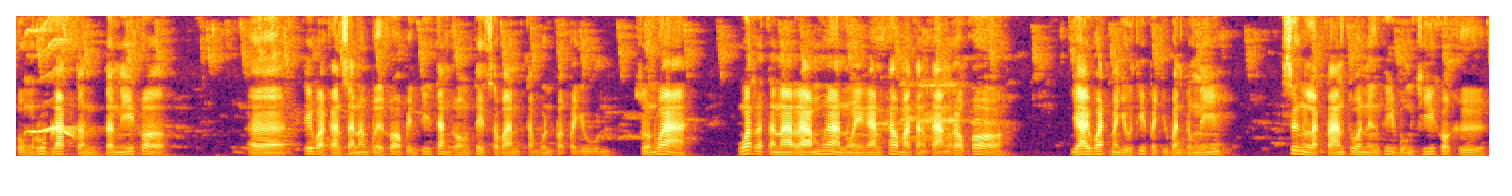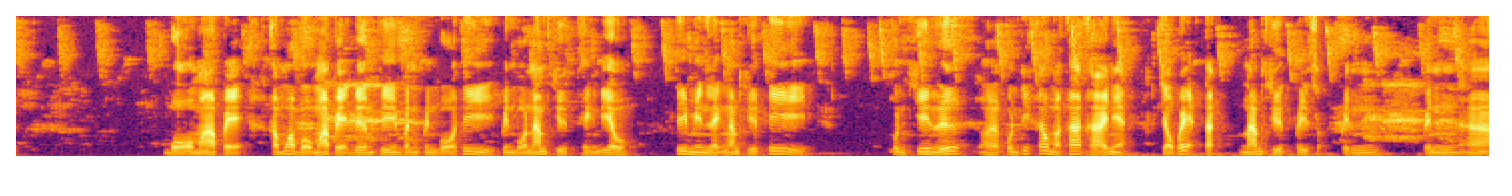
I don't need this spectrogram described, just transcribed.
คงรูปลักษณ์ตอนตอนนี้ก็เอ่อที่ว่าการสารอำเภอก็เป็นที่ตั้งของเทศบาลตำบลปากพยูน ส่วนว่าวัดรัตนารามเมื่อหน่วยงานเข้ามาต่างๆ เราก็ย้ายวัดมาอยู่ที่ปัจจุบันตรงนี้ ซึ่งหลักฐานตัวหนึ่งที่บ่งชี้ก็คือ บ่อหมาแปะคำว่าบ่อหมาแปะเดิมทีมันเป็นบ่อที่เป็นบ่อน้ำจืดแห่งเดียว ที่มีแหล่งน้ำจืดที่ คนจีนหรือคนที่เข้ามาค้าขายเนี่ยจะแวะตักน้ำจืดไปเป็นเป็นอ่า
